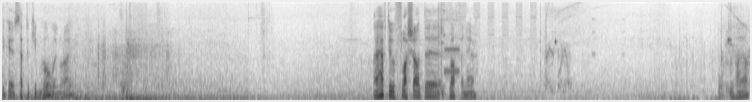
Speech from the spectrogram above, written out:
Think I just have to keep going, right? I have to flush out the Waffen here. Oh, too high up.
